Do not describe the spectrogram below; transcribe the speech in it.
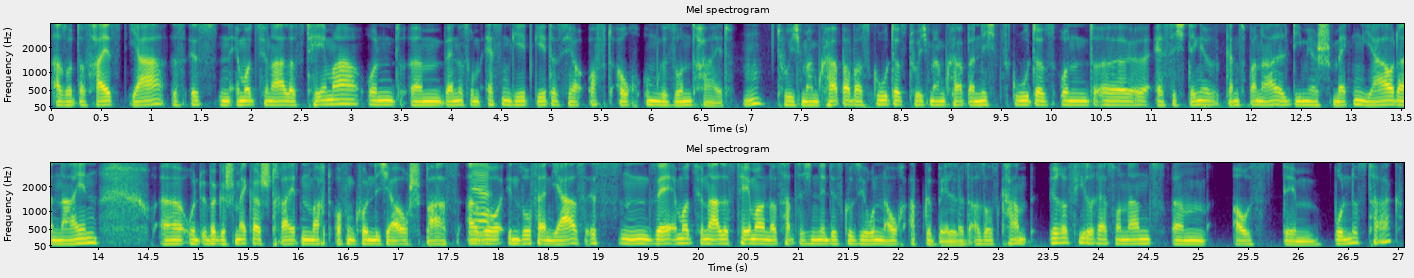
Also das heißt, ja, es ist ein emotionales Thema und ähm, wenn es um Essen geht, geht es ja oft auch um Gesundheit. Hm? Tue ich meinem Körper was Gutes, tue ich meinem Körper nichts Gutes und äh, esse ich Dinge ganz banal, die mir schmecken, ja oder nein. Äh, und über Geschmäcker streiten macht offenkundig ja auch Spaß. Also ja. insofern, ja, es ist ein sehr emotionales Thema und das hat sich in den Diskussionen auch abgebildet. Also es kam irre viel Resonanz ähm, aus dem Bundestag.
